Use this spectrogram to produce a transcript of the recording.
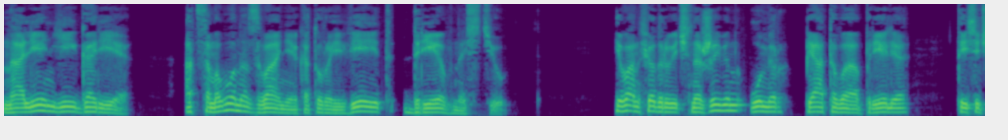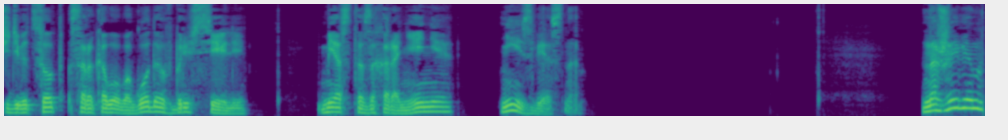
на Оленьей горе, от самого названия, которое веет древностью. Иван Федорович Наживин умер 5 апреля 1940 года в Брюсселе. Место захоронения неизвестно. Наживин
